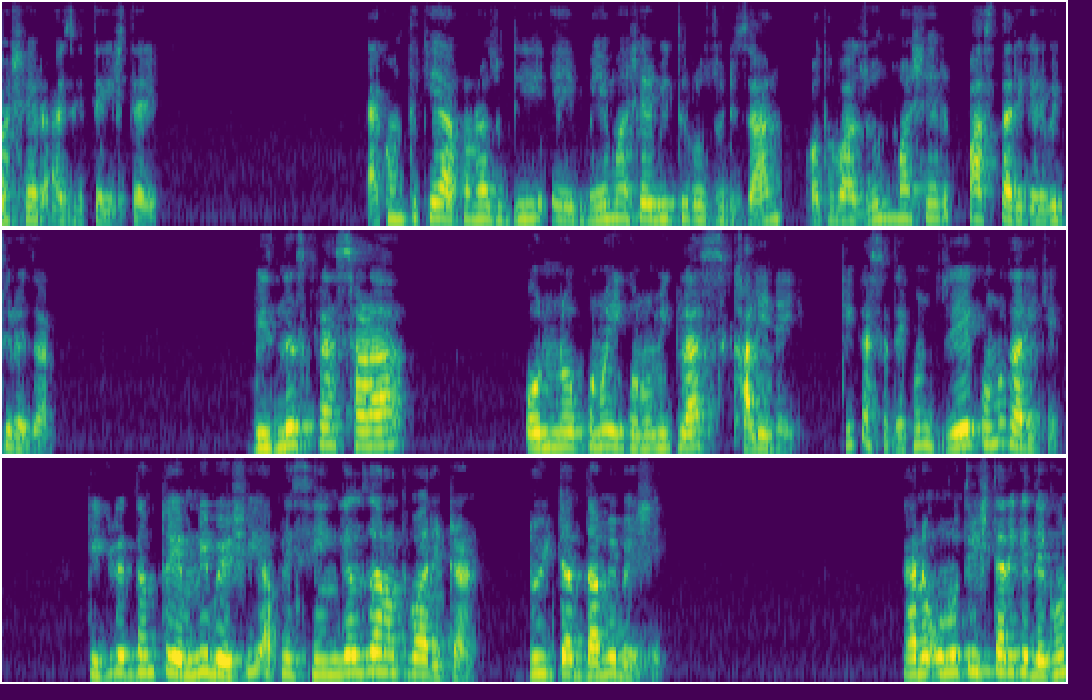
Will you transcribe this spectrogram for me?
মাসের, আজকে তেইশ তারিখ। এখন থেকে আপনারা যদি এই মে মাসের ভিতরে যদি যান, অথবা জুন মাসের পাঁচ তারিখের ভিতরে যান বিজনেস ক্লাস ছাড়া অন্য কোনো ইকোনমি ক্লাস খালি নেই। ঠিক আছে? দেখুন, যে কোনো তারিখে। টিকিটের দাম তো এমনি বেশি, আপনি সিঙ্গেল যান অথবা রিটার্ন দুইটার দামই বেশি। এখানে উনত্রিশ তারিখে দেখুন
